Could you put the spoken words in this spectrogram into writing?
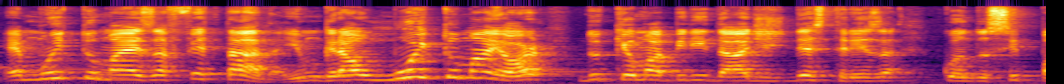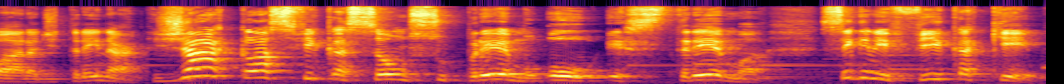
é muito mais afetada e um grau muito maior do que uma habilidade de destreza quando se para de treinar. Já a classificação supremo ou extrema significa que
